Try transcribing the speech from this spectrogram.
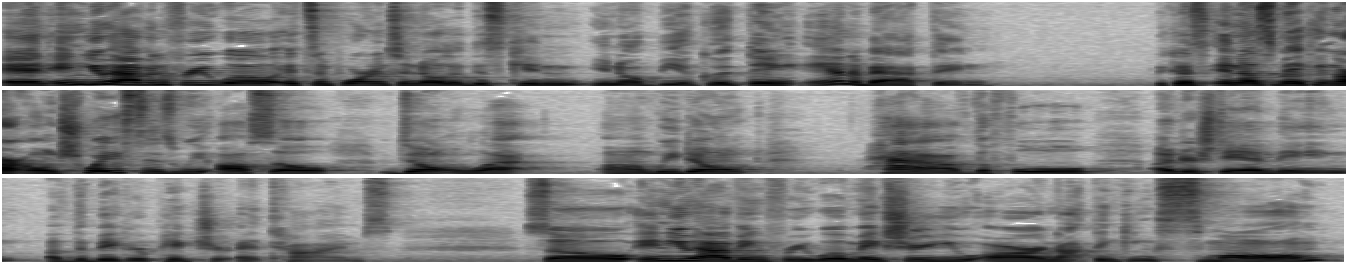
And in you having free will, it's important to know that this can, you know, be a good thing and a bad thing because in us making our own choices we also don't let um, we don't have the full understanding of the bigger picture at times so in you having free will make sure you are not thinking small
